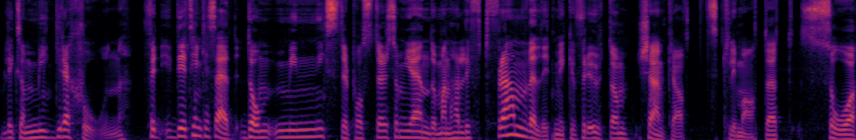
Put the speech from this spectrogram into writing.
liksom migration? För det tänker jag säga att de ministerposter som ju ändå man har lyft fram väldigt mycket, förutom kärnkraftsklimatet, så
